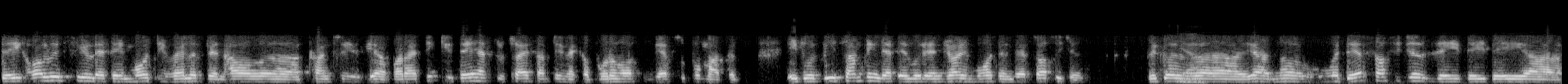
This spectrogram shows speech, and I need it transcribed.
they always feel that they're more developed than our uh, countries here. But I think if they have to try something like a boerewors in their supermarkets, it would be something that they would enjoy more than their sausages. Because Yeah. uh, yeah, no, with their sausages they they they uh,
